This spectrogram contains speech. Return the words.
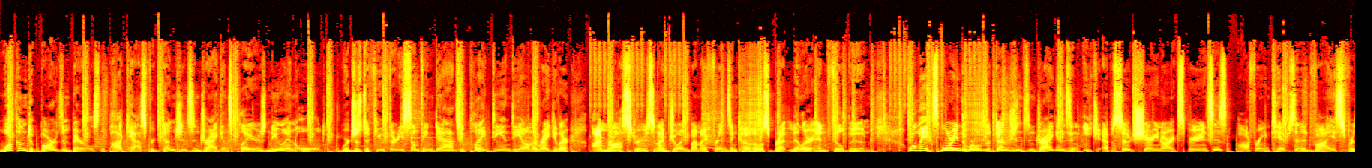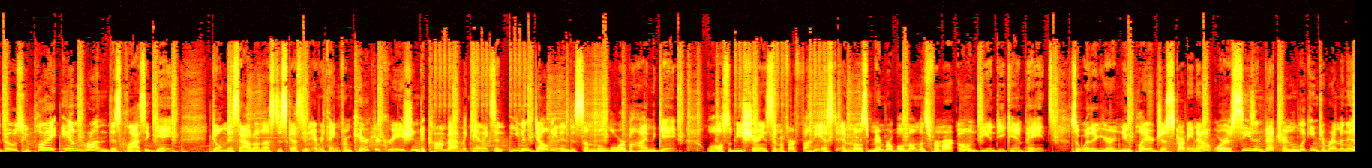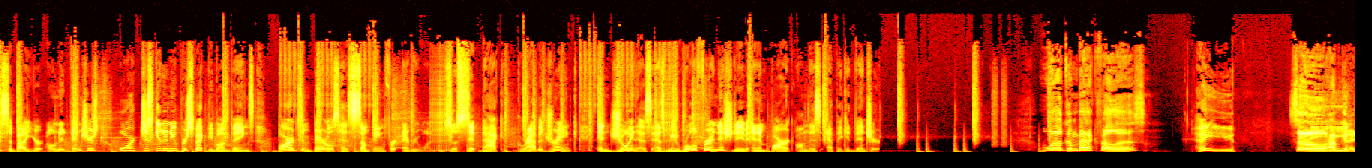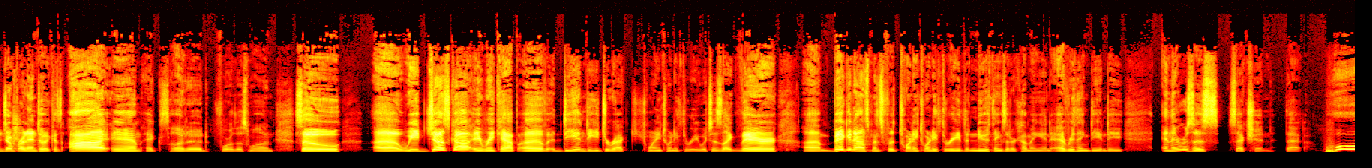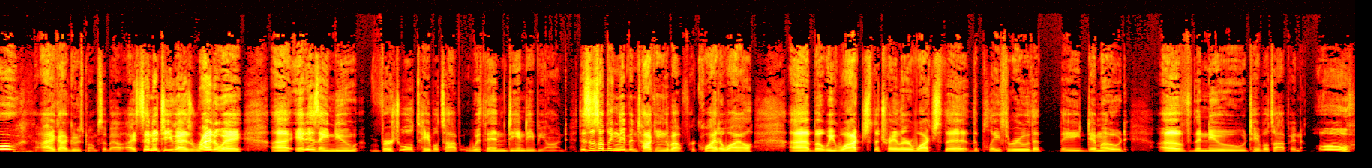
Welcome to Bards and Barrels, the podcast for Dungeons and Dragons players new and old. We're just a few 30-something dads who play D&D on the regular. I'm Ross Struess, and I'm joined by my friends and co-hosts Brett Miller and Phil Boone. We'll be exploring the worlds of Dungeons and Dragons in each episode, sharing our experiences, offering tips and advice for those who play and run this classic game. Don't miss out on us discussing everything from character creation to combat mechanics and even delving into some of the lore behind the game. We'll also be sharing some of our funniest and most memorable moments from our own D&D campaigns. So whether you're a new player just starting out or a seasoned veteran looking to reminisce about your own adventures or just get a new perspective on things, Bards and Barrels has something for everyone. So sit back, grab a drink, and join us as we roll for initiative and embark on this epic adventure. Welcome back, fellas. Hey. So Hey. I'm gonna jump right into it because I am excited for this one. So uh, we just got a recap of D and D Direct 2023, which is like their um, big announcements for 2023, the new things that are coming and everything D and D. And there was this section that, whoo, I got goosebumps about. I sent it to you guys right away. Uh, it is a new virtual tabletop within D and D Beyond. This is something they've been talking about for quite a while. Uh, but we watched the trailer, watched the the playthrough that they demoed of the new tabletop, and oh,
